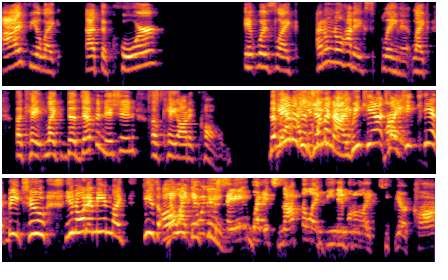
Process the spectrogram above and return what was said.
I feel like at the core, it was like, I don't know how to explain it. Like, okay, like the definition of chaotic calm the yeah, man is a Gemini. We can't right. like he can't be too. You know what I mean? Like he's always. No, I get what things. you're saying, but it's not the like being able to like keep your calm.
